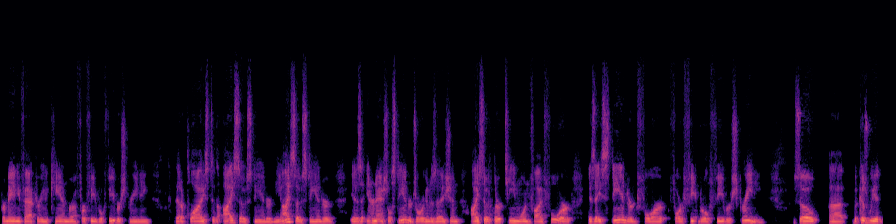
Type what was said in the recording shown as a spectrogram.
for manufacturing a camera for febrile fever screening that applies to the ISO standard. And the ISO standard is an international standards organization. ISO 13154 is a standard for, for febrile fever screening. So uh, because we had,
